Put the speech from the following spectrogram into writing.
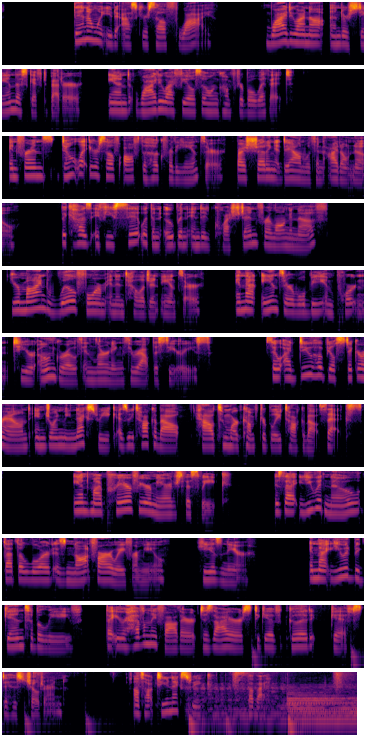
Then I want you to ask yourself why. Why do I not understand this gift better? And why do I feel so uncomfortable with it? And friends, don't let yourself off the hook for the answer by shutting it down with an I don't know. Because if you sit with an open ended question for long enough, your mind will form an intelligent answer. And that answer will be important to your own growth and learning throughout the series. So I do hope you'll stick around and join me next week as we talk about how to more comfortably talk about sex. And my prayer for your marriage this week is that you would know that the Lord is not far away from you, He is near. And that you would begin to believe that your Heavenly Father desires to give good gifts to His children. I'll talk to you next week. Bye bye.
